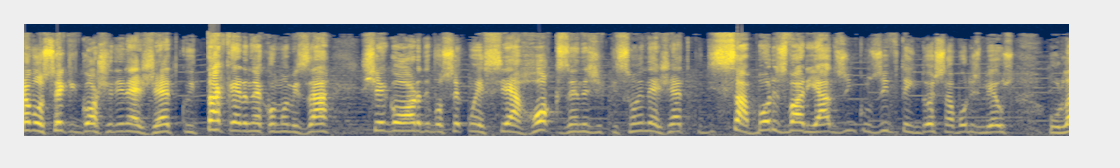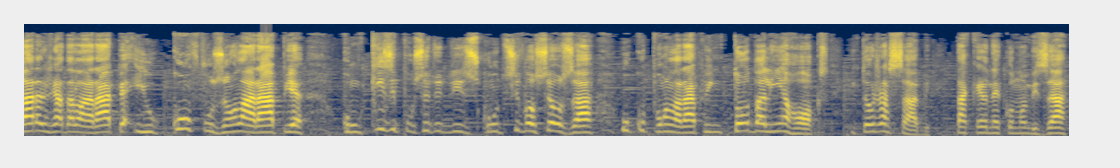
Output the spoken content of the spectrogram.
Pra você que gosta de energético e tá querendo economizar, chegou a hora de você conhecer a Rox Energy, que são energéticos de sabores variados, inclusive tem dois sabores meus, o Laranjada Larápia e o Confusão Larápia, com 15% de desconto se você usar o cupom Larápia em toda a linha Rox. Então já sabe, tá querendo economizar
